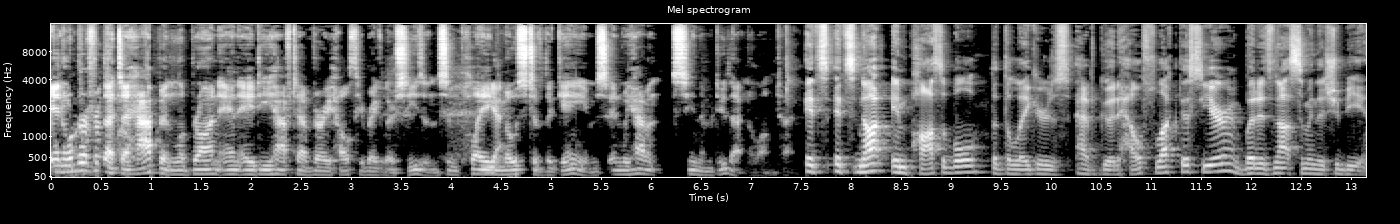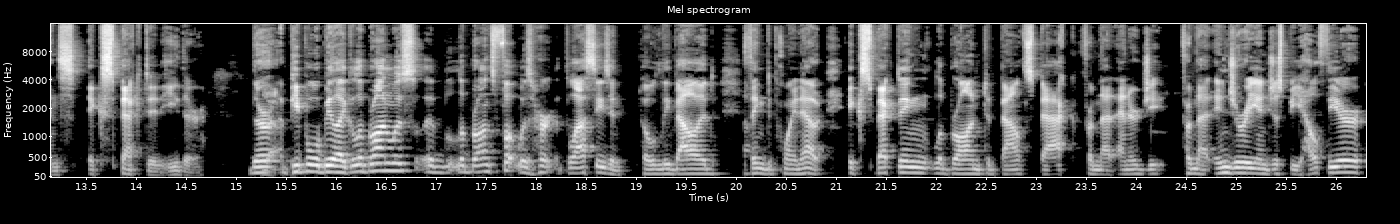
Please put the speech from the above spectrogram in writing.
in order for that to happen, LeBron and AD have to have very healthy regular seasons and play yeah. most of the games, and we haven't seen them do that in a long time. It's it's not impossible that the Lakers have good health luck this year, but it's not something that should be in, expected either. There, yeah. people will be like, LeBron was LeBron's foot was hurt the last season. Totally valid thing to point out. Expecting LeBron to bounce back from that energy, from that injury, and just be healthier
